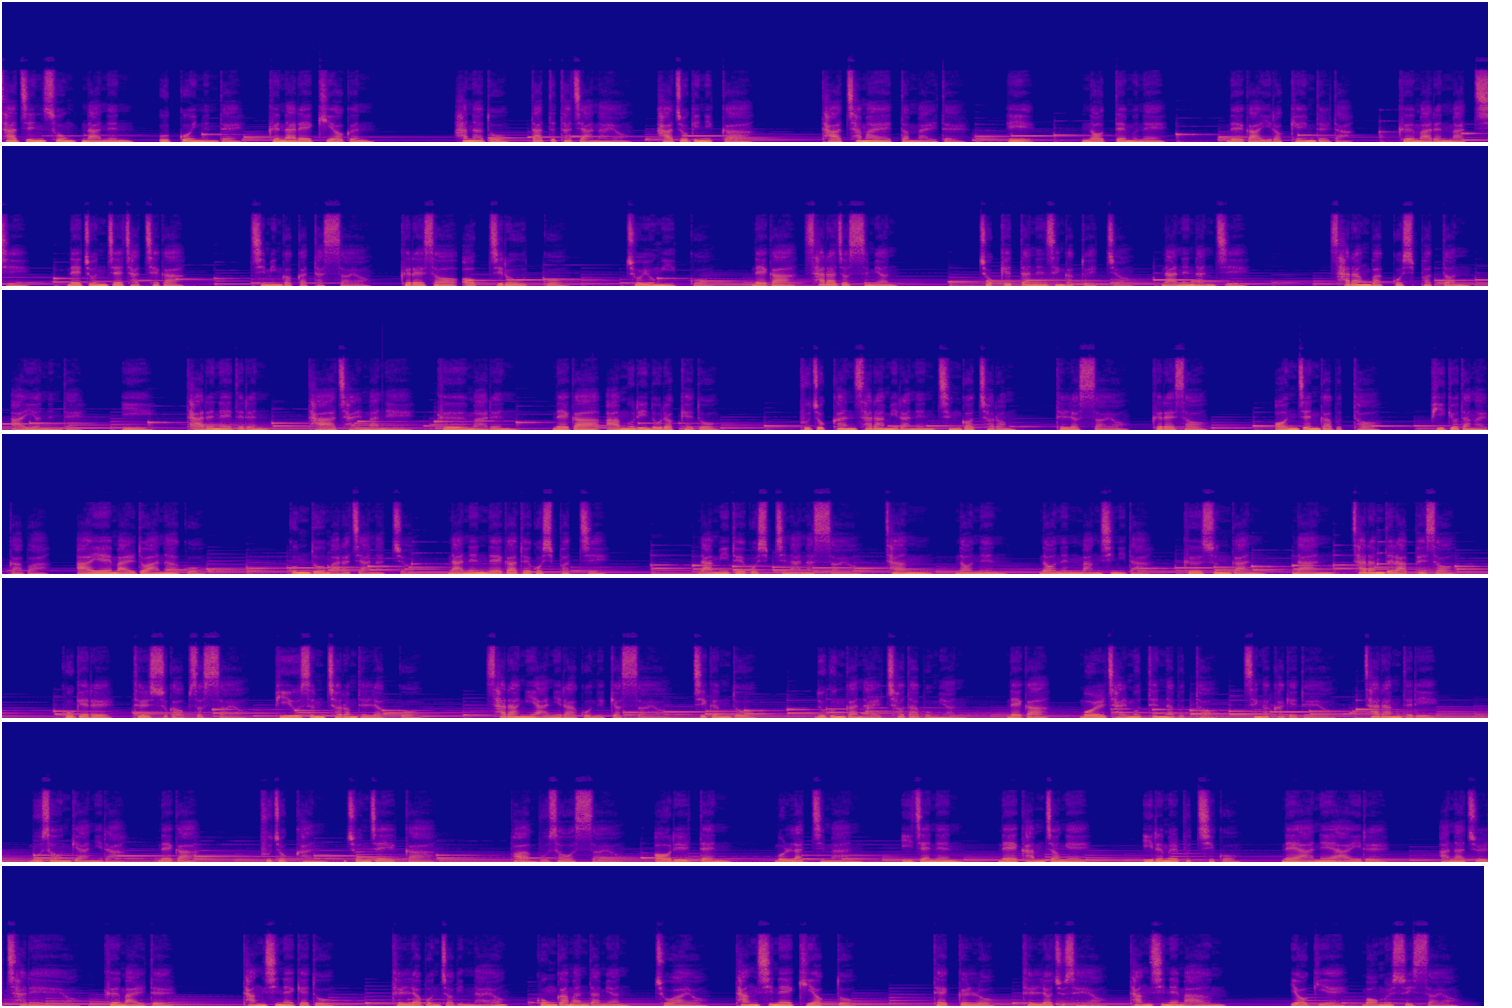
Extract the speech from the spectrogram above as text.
사진 속 나는 웃고 있는데 그날의 기억은 하나도 따뜻하지 않아요. 가족이니까 다 참아야 했던 말들. 1. 너 때문에 내가 이렇게 힘들다. 그 말은 마치 내 존재 자체가 짐인 것 같았어요. 그래서 억지로 웃고 조용히 있고 내가 사라졌으면 좋겠다는 생각도 했죠. 나는 단지 사랑받고 싶었던 아이였는데 이 다른 애들은 다 잘만 해. 그 말은 내가 아무리 노력해도 부족한 사람이라는 증거처럼 들렸어요. 그래서 언젠가부터 비교당할까봐 아예 말도 안 하고 꿈도 말하지 않았죠. 나는 내가 되고 싶었지. 남이 되고 싶진 않았어요. 참, 너는, 너는 망신이다. 그 순간 난 사람들 앞에서 고개를 들 수가 없었어요. 비웃음처럼 들렸고 사랑이 아니라고 느꼈어요. 지금도 누군가 날 쳐다보면 내가 뭘 잘못했나부터 생각하게 돼요. 사람들이 무서운 게 아니라 내가 부족한 존재일까 봐 무서웠어요. 어릴 땐 몰랐지만 이제는 내 감정에 이름을 붙이고 내 안의 아이를 안아줄 차례예요. 그 말들 당신에게도 들려본 적 있나요? 공감한다면 좋아요. 당신의 기억도 댓글로 들려주세요. 당신의 마음 여기에 머물 수 있어요.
